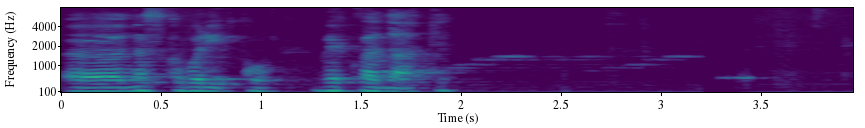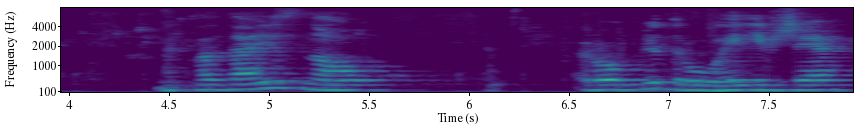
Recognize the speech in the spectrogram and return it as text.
е, на сковорідку викладати. Накладаю знову. Роблю другий вже.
